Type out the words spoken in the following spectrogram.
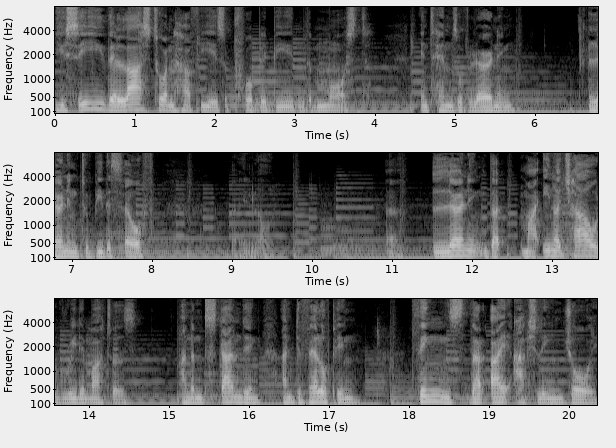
You see, the last two and a half years have probably been the most in terms of learning, learning to be the self, you know, learning that my inner child really matters, and understanding and developing things that I actually enjoy.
